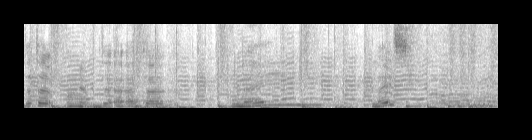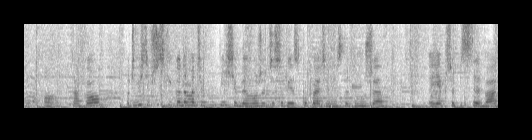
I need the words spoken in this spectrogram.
DT, nie, DEET Play Place? O, tako. Oczywiście wszystkie kody macie w opisie, by możecie sobie je skopać, a niestety muszę je przepisywać,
